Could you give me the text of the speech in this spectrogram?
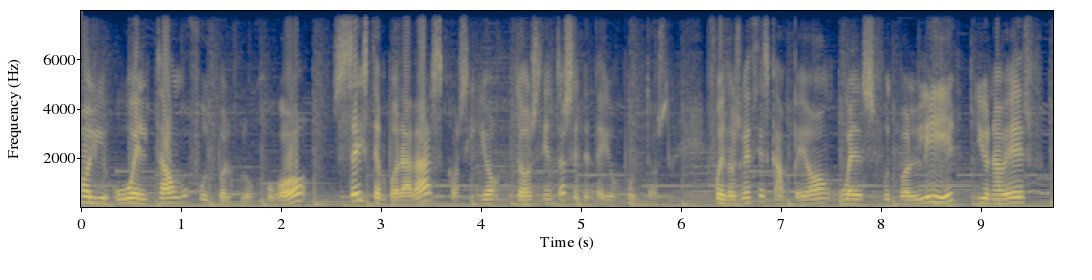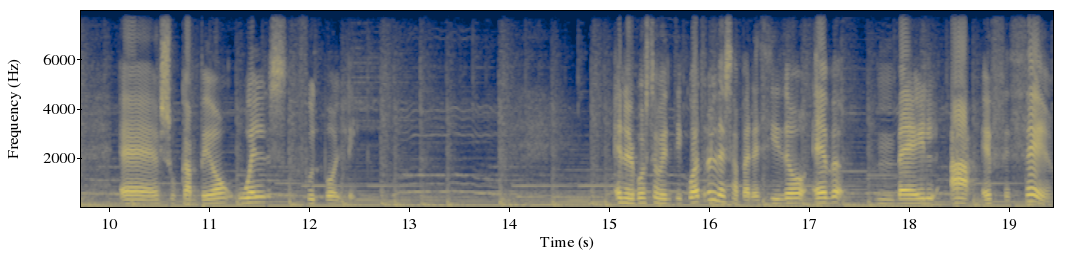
Hollywell Town Football Club jugó seis temporadas, consiguió 271 puntos. Fue dos veces campeón Wells Football League y una vez eh, subcampeón Wells Football League. En el puesto 24, el desaparecido Eve Bale AFC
